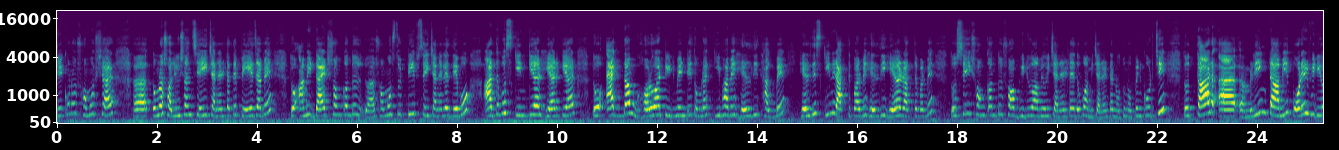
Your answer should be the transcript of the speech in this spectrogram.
যে কোনো সমস্যার তোমরা সলিউশান সেই চ্যানেলটাতে পেয়ে যাবে। তো আমি ডায়েট সংক্রান্ত সমস্ত টিপস সেই চ্যানেলে দেব। আর দেবো স্কিন কেয়ার হেয়ার কেয়ার তো একদম ঘরোয়া ট্রিটমেন্টে তোমরা কীভাবে হেলদি থাকবে হেলদি স্কিন রাখতে পারবে হেলদি হেয়ার রাখতে পারবে। তো সেই সংক্রান্ত সব ভিডিও আমি ওই চ্যানেলটায় দেবো। আমি চ্যানেলটা নতুন ওপেন করছি। তো তার লিঙ্কটা আমি পরের ভিডিও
